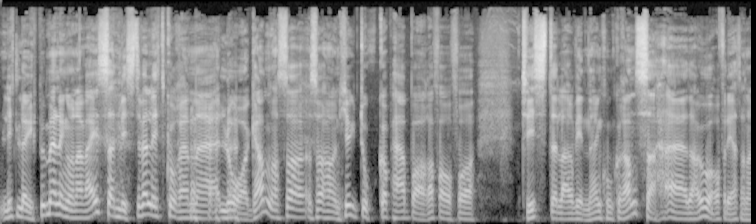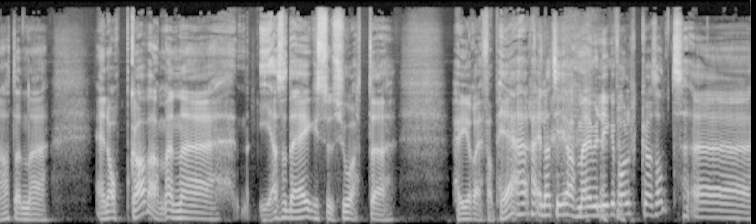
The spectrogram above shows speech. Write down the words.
litt løypemelding underveis. En visste vel litt hvor en uh, lå an. Så, så har han ikke dukket opp her bare for å få tvist eller vinne en konkurranse. Uh, det har jo vært fordi at han har hatt en en oppgave. Men altså det, jeg syns jo at Høyre og Frp er her hele tida, med ulike folk og sånt. Uh,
